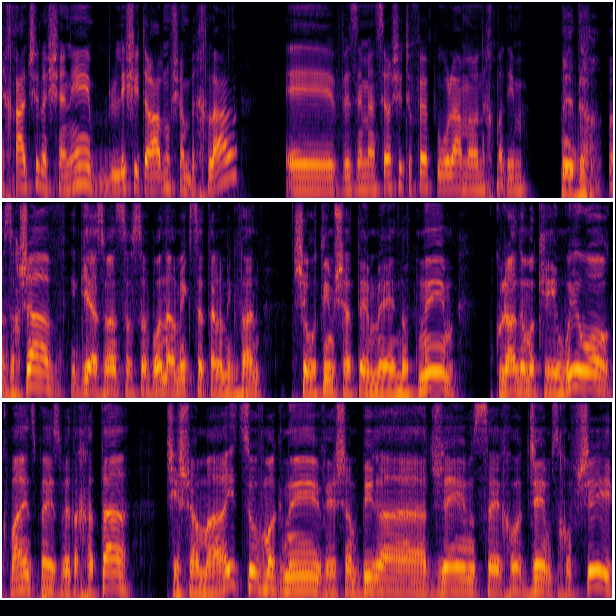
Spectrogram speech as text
אחד של השני בלי שהתערבנו שם בכלל, אה, וזה מייצר שיתופי פעולה מאוד נחמדים. נהדר. אז עכשיו הגיע הזמן סוף סוף, בואו נעמיק קצת על המגוון שירותים שאתם אה, נותנים. כולנו מכירים WeWork, Mindspace, בטח אתה. שיש שם עיצוב מגניב, ויש שם בירה ג'יימס, אה, ג'יימס חופשי,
